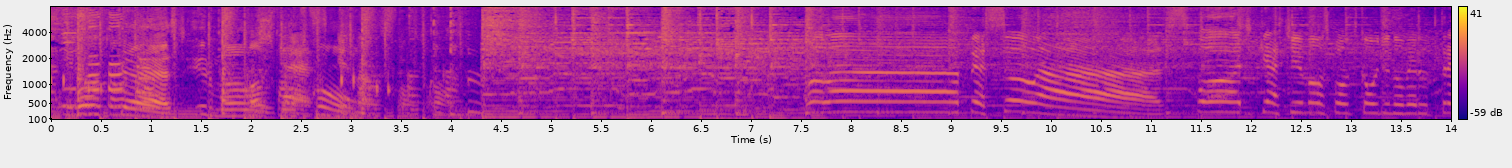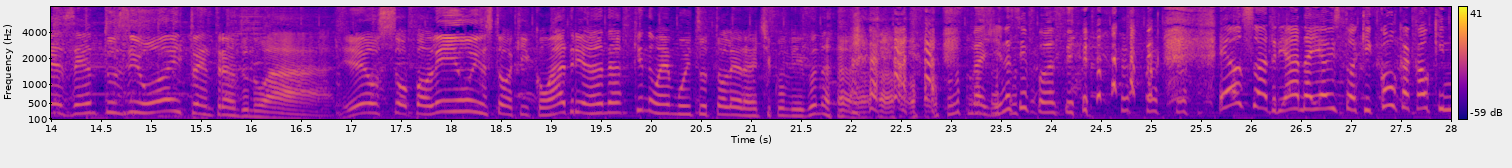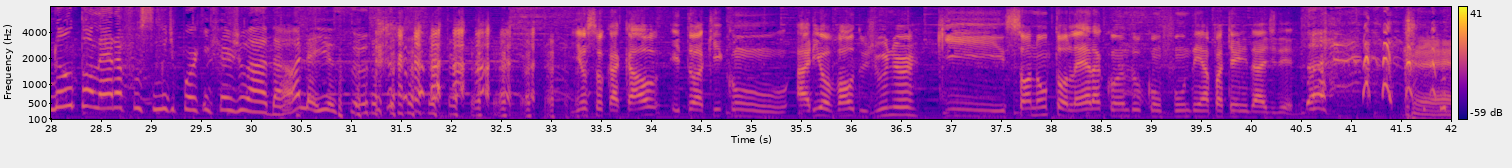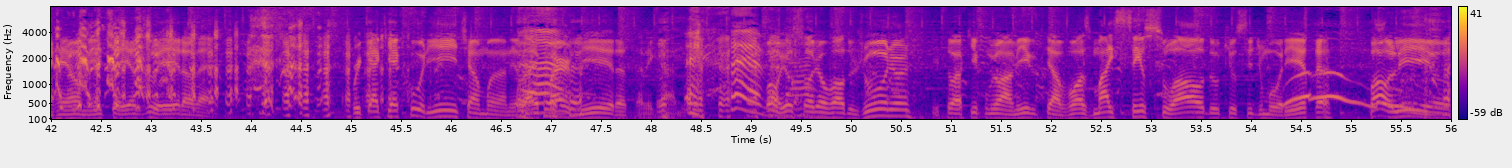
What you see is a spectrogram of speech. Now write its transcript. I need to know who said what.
Speaker 1: Podcast Irmãos.
Speaker 2: Podcast Irmãos.com. Olá, pessoas! Podcastirmãos.com de número 308 entrando no ar. Eu sou Paulinho e estou aqui com a Adriana, que não é muito tolerante comigo, não.
Speaker 3: Imagina se fosse. eu sou a Adriana e eu estou aqui com o Cacau que não tolera focinho de porco em feijoada. Olha isso.
Speaker 4: E eu sou Cacau e tô aqui com o Ariovaldo Júnior, que só não tolera quando confundem a paternidade dele.
Speaker 5: É, realmente aí é zoeira, velho. Porque aqui é Corinthians, mano, e lá é Parmeira, tá ligado?
Speaker 3: É,
Speaker 5: Bom, eu sou o Leovaldo Júnior e tô aqui com meu amigo que tem a voz mais sensual do que o Cid Moreta, Paulinho.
